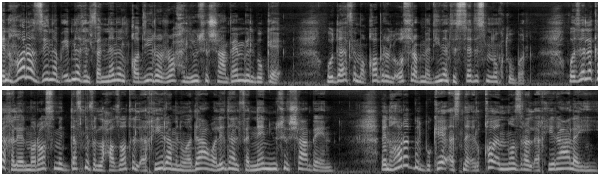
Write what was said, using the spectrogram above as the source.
انهارت زينب ابنة الفنان القدير الراحل يوسف شعبان بالبكاء وده في مقابر الأسرة بمدينة السادس من أكتوبر. وذلك خلال مراسم الدفن في اللحظات الأخيرة من وداع والدها الفنان يوسف شعبان. انهارت بالبكاء أثناء إلقاء النظرة الأخيرة عليه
